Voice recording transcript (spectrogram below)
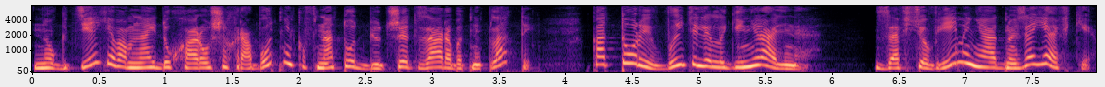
«Но где я вам найду хороших работников на тот бюджет заработной платы, который выделила генеральная? За все время ни одной заявки».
